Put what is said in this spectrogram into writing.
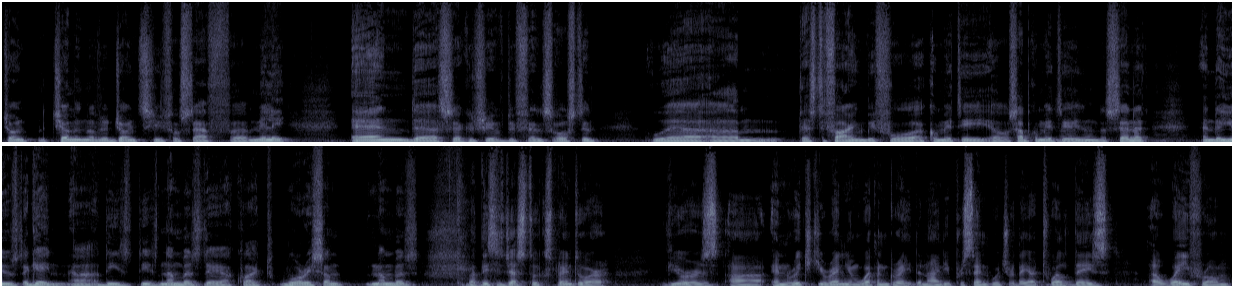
joint, chairman of the Joint Chiefs of Staff Milley and Secretary of Defense Austin were um, testifying before a committee or subcommittee mm-hmm. in the Senate, and they used again uh, these these numbers. They are quite worrisome numbers. But this is just to explain to our viewers, uh, enriched uranium weapon grade, the 90%, which they are 12 days away from,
